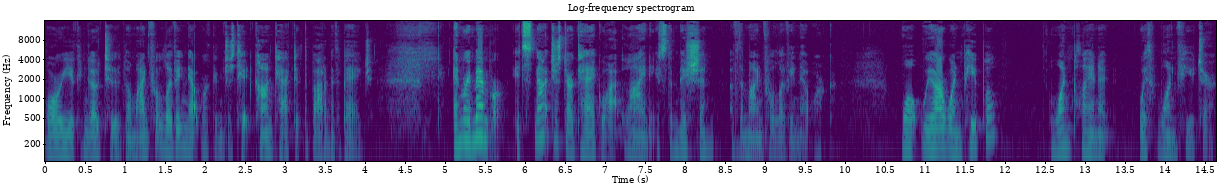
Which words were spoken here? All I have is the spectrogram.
or you can go to the Mindful Living Network and just hit contact at the bottom of the page. And remember, it's not just our tagline, it's the mission of the Mindful Living Network. Well, we are one people, one planet, with one future.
